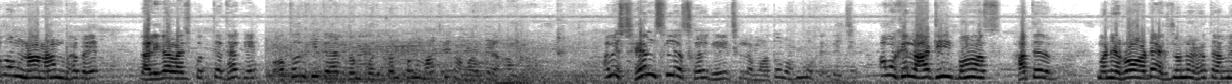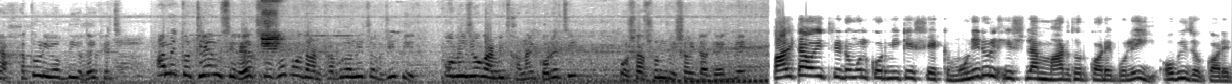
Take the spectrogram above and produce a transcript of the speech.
এবং নানানভাবে গালিগালাজ করতে থাকে। অতর্কিতে একদম পরিকল্পনা মাফিক আমার উপরে আমি সেন্সলেস হয়ে গিয়েছিলাম অতভম্ব হয়ে গেছি আমাকে লাঠি, বাঁশ, হাতে মানে রড একজনের হাতে আমি হাতুড়ি অব্দি দেখেছি। আমি তো টিএমসির এক্স উপপ্রধান ঠাকুরনিচক জিপির অভিযোগ আমি থানায় করেছি। প্রশাসন বিষয়টা দেখবে। পাল্টা ওই তৃণমূল কর্মীকে শেখ মনিরুল ইসলাম মারধর করে বলেই অভিযোগ করেন।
